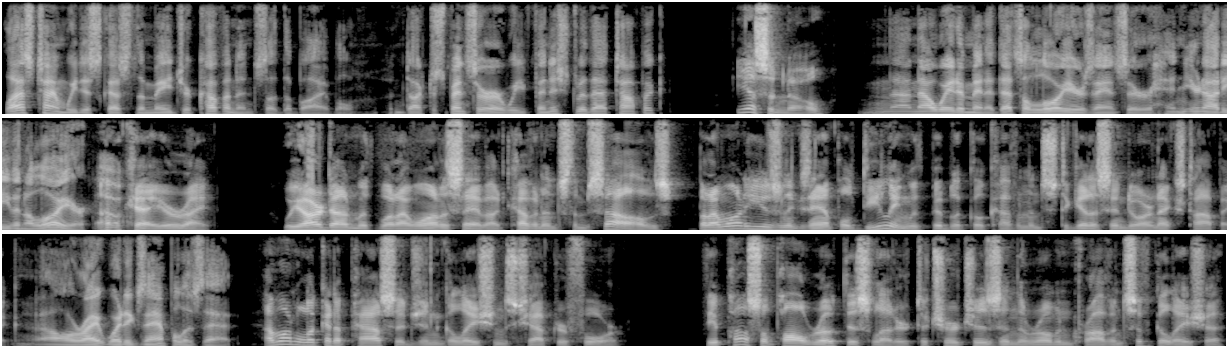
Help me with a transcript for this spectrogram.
Last time we discussed the major covenants of the Bible. Dr. Spencer, are we finished with that topic? Yes and no. Now, now, wait a minute. That's a lawyer's answer, and you're not even a lawyer. Okay, you're right. We are done with what I want to say about covenants themselves, but I want to use an example dealing with biblical covenants to get us into our next topic. All right, what example is that? I want to look at a passage in Galatians chapter 4. The Apostle Paul wrote this letter to churches in the Roman province of Galatia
